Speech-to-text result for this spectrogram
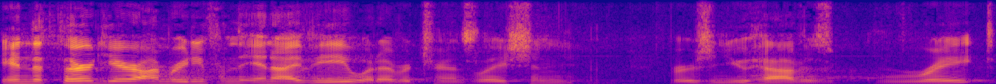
In the third year, I'm reading from the NIV, whatever translation version you have is great.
